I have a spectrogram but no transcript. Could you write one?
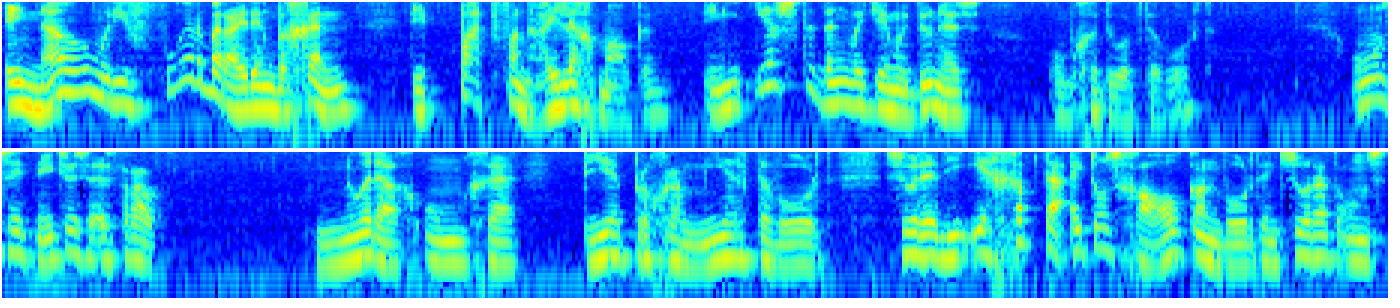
En nou moet die voorbereiding begin, die pad van heiligmaking. En die eerste ding wat jy moet doen is om gedoop te word. Ons het net soos Israel nodig om gedeprogrammeer te word sodat die Egipte uit ons gehaal kan word en sodat ons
